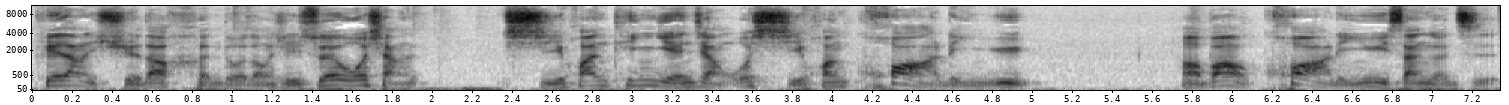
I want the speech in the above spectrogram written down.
可以让你学到很多东西。所以我想喜欢听演讲，我喜欢跨领域，好，帮我跨领域三个字。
